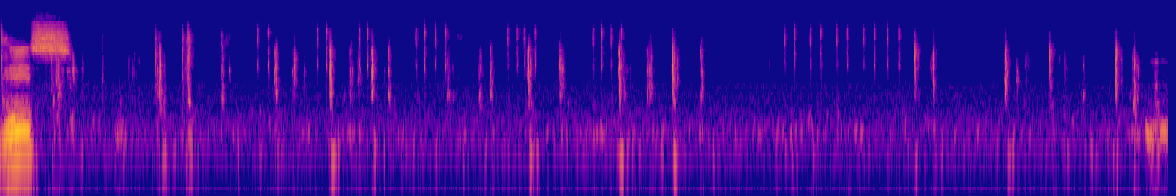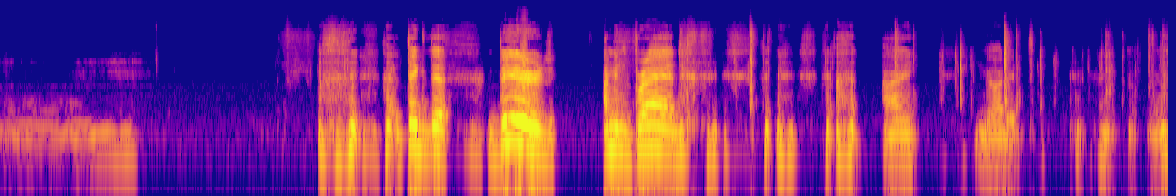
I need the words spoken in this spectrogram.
this. Take the beard. I mean bread. I got it.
